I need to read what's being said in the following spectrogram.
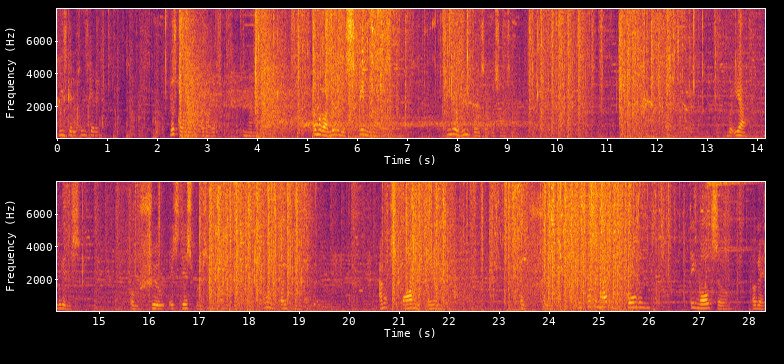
Please get it, please get it. Let's go, I got it, I got it. Oh my god, look at this skin, guys. You get read points on this one too. But yeah, look at this. Oh shoot, it's this person. I to fight me. I don't spawn with ammo. Oh shoot. This person has a golden thing also. Okay.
